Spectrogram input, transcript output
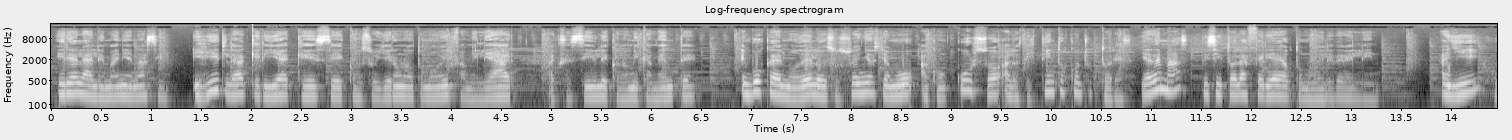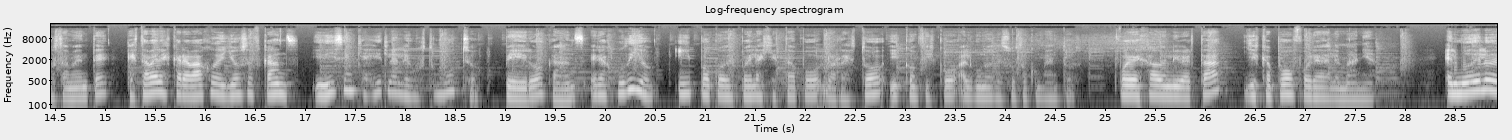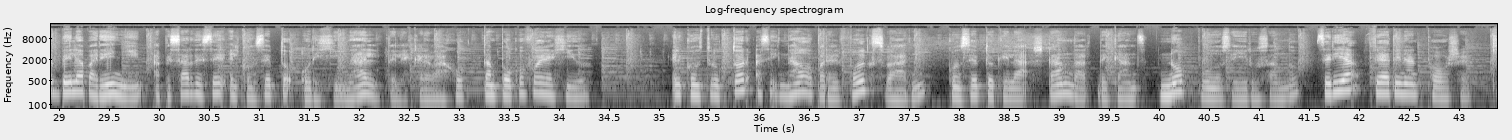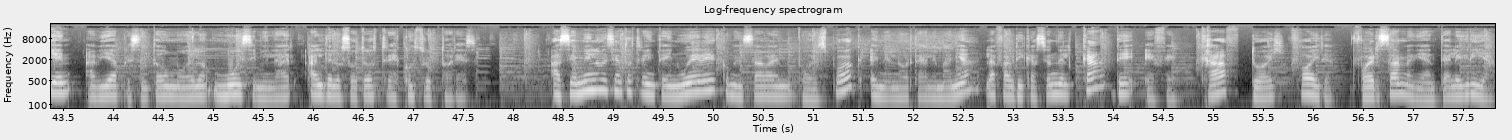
era la Alemania nazi y Hitler quería que se construyera un automóvil familiar, accesible económicamente. En busca del modelo de sus sueños llamó a concurso a los distintos constructores y además visitó la Feria de Automóviles de Berlín. Allí, justamente, estaba el escarabajo de Joseph Ganz y dicen que a Hitler le gustó mucho, pero Ganz era judío y poco después la Gestapo lo arrestó y confiscó algunos de sus documentos. Fue dejado en libertad y escapó fuera de Alemania. El modelo de Bela Paregni, a pesar de ser el concepto original del escarabajo, tampoco fue elegido. El constructor asignado para el Volkswagen, concepto que la Standard de Ganz no pudo seguir usando, sería Ferdinand Porsche, quien había presentado un modelo muy similar al de los otros tres constructores. Hacia 1939 comenzaba en Wolfsburg, en el norte de Alemania, la fabricación del KDF, Kraft durch Freude, fuerza mediante alegría,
